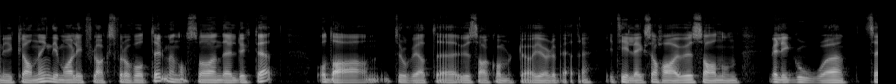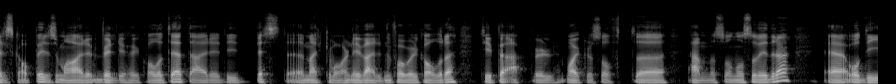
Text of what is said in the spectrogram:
myk landing. De må ha litt flaks for å få det til, men også en del dyktighet. Og da tror vi at eh, USA kommer til å gjøre det bedre. I tillegg så har USA noen veldig gode selskaper som har veldig høy kvalitet. Det er de beste merkevarene i verden, får vi vel kalle det. Type Apple, Microsoft, Amazon osv. Og, så uh, og de,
